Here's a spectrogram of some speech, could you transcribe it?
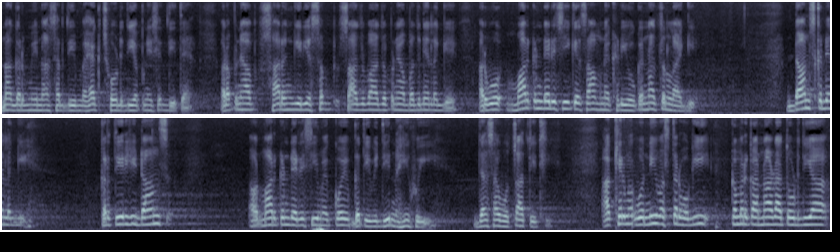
ना गर्मी, ना सर्दी, महक छोड़ दी अपनी सिद्धि थे और अपने आप सारंगीर ये सब साजबाज अपने आप बजने लगे और वो मार्कंडे ऋषि के सामने खड़ी होकर नाचन लगी। डांस करने लगी। करती रही डांस और मार्कंडे ऋषि में कोई गतिविधि नहीं हुई, जैसा वो चाहती थी। आखिर में वो नी वस्त्र होगी, कमर का नाड़ा तोड़ दिया।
